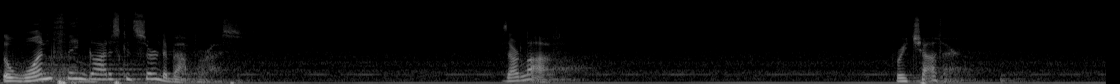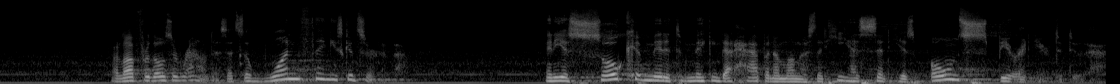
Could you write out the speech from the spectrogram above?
The one thing God is concerned about for us is our love for each other, our love for those around us. That's the one thing He's concerned about. And he is so committed to making that happen among us that he has sent his own spirit here to do that.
